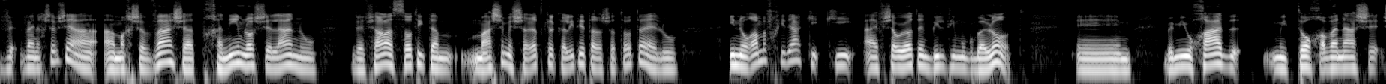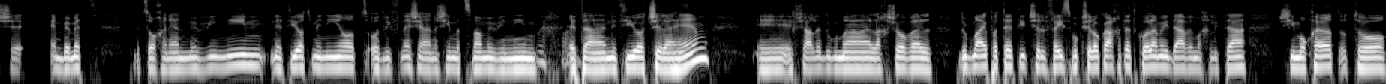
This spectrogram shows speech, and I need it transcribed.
ו- ואני חושב שהמחשבה שה- שהתכנים לא שלנו, ואפשר לעשות איתם מה שמשרת כלכלית את הרשתות האלו, היא נורא מפחידה, כי, כי האפשרויות הן בלתי מוגבלות. Um, במיוחד מתוך הבנה ש... ש- הם באמת, לצורך העניין, מבינים נטיות מיניות עוד לפני שהאנשים עצמם מבינים נכון. את הנטיות שלהם. אה, אפשר לדוגמה לחשוב על דוגמה היפותטית של פייסבוק שלוקחת את כל המידע ומחליטה שהיא מוכרת אותו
